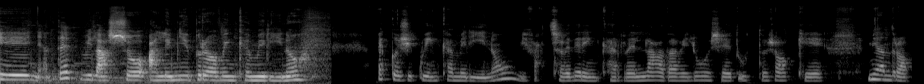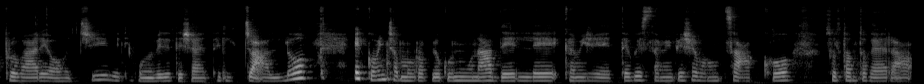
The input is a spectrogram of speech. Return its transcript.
e niente, vi lascio alle mie prove in camerino. Eccoci qui in camerino, vi faccio vedere in carrellata veloce tutto ciò che mi andrò a provare oggi, quindi come vedete c'è del giallo. E cominciamo proprio con una delle camicette, questa mi piaceva un sacco, soltanto che era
